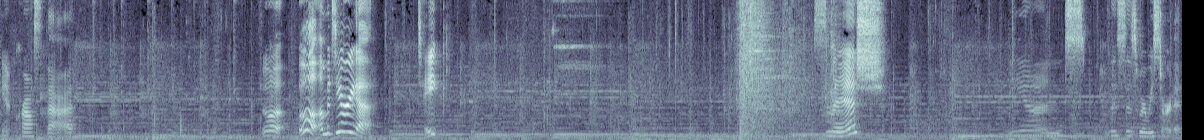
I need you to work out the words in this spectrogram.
Can't cross that. Ugh. Ugh, a materia! Take. Smash. And this is where we started.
